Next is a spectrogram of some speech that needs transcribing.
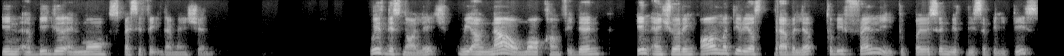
in a bigger and more specific dimension. With this knowledge, we are now more confident in ensuring all materials developed to be friendly to persons with disabilities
